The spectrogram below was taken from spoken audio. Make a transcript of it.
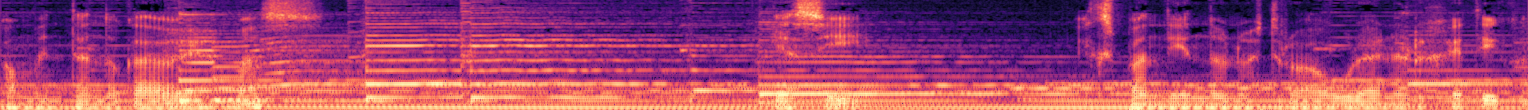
aumentando cada vez más y así expandiendo nuestro aura energético,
